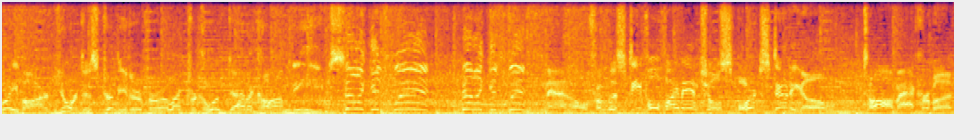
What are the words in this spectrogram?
Graybar, your distributor for electrical and datacom needs. Billikens win! Billikens win! Now, from the Stifel Financial Sports Studio, Tom Ackerman.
